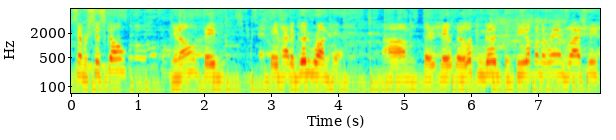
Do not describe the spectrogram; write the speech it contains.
San Francisco, you know, they've they've had a good run here. Um, they're, they, they're looking good. They beat up on the Rams last week.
